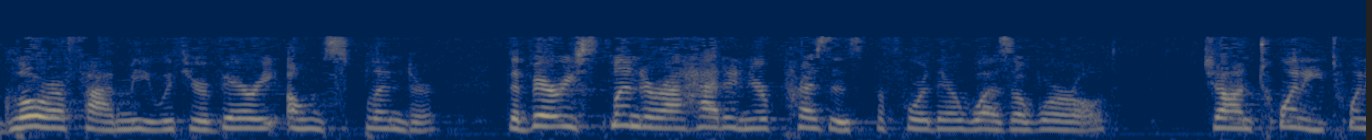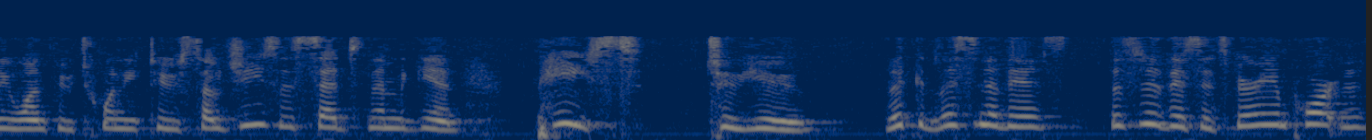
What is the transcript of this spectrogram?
glorify me with your very own splendor, the very splendor I had in your presence before there was a world. John 20, 21 through 22. So Jesus said to them again, peace to you. Look, listen to this. Listen to this. It's very important.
